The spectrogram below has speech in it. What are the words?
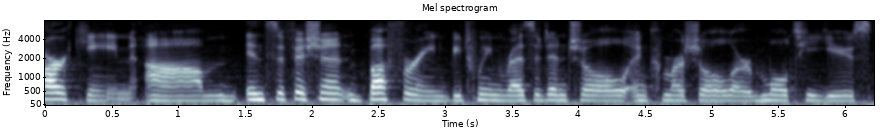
parking, um, insufficient buffering between residential and commercial or multi use.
